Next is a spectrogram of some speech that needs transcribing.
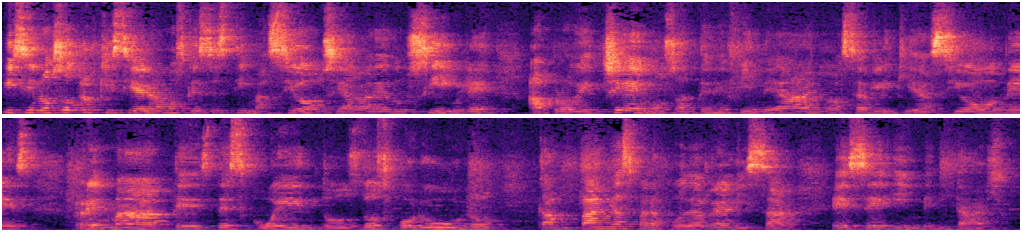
Y si nosotros quisiéramos que esa estimación se haga deducible, aprovechemos antes de fin de año hacer liquidaciones, remates, descuentos, dos por uno, campañas para poder realizar ese inventario.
